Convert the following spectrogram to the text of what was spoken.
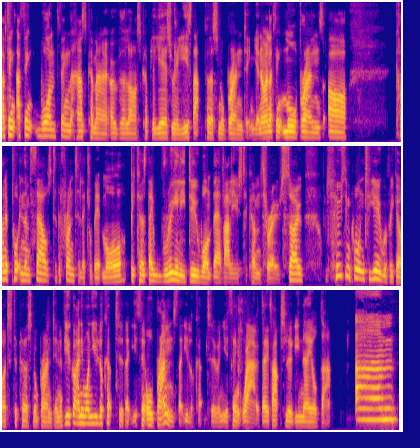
I think I think one thing that has come out over the last couple of years really is that personal branding, you know, and I think more brands are kind of putting themselves to the front a little bit more because they really do want their values to come through. So who's important to you with regards to personal branding? Have you got anyone you look up to that you think or brands that you look up to and you think, wow, they've absolutely nailed that? Um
